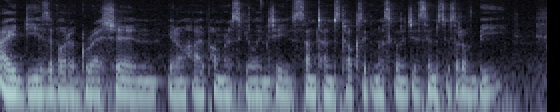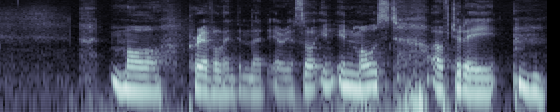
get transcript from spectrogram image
ideas about aggression, you know, hypermasculinity, sometimes toxic masculinity seems to sort of be more prevalent in that area. So in, in most of today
